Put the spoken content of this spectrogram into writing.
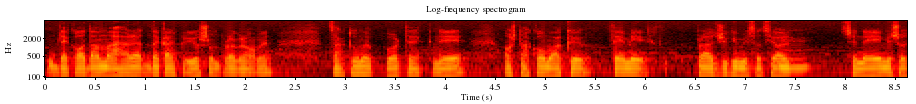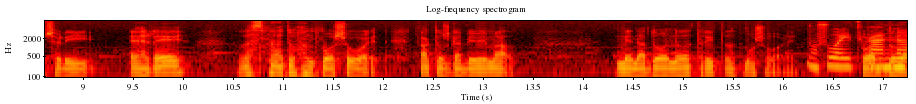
dekada më herët dhe kanë kriju shumë programe të caktume por tek ne është akoma ky themi pra gjykimi social mm -hmm. që ne jemi shoqëri e re dhe s'na duhen të moshuarit. Në fakt është gabim i madh. Ne na duhen edhe të rinjtë dhe të moshuarit. Të moshuarit kanë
